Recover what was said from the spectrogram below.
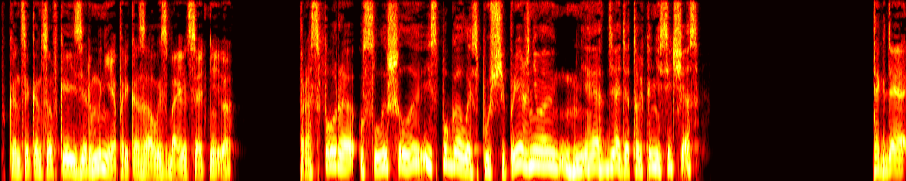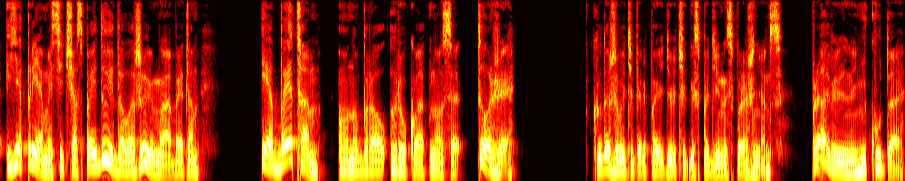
В конце концов, Кейзер мне приказал избавиться от нее. Просфора услышала, испугалась пуще прежнего. «Нет, дядя, только не сейчас!» Тогда я прямо сейчас пойду и доложу ему об этом. И об этом, он убрал руку от носа, тоже. Куда же вы теперь пойдете, господин испражненц? Правильно, никуда.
